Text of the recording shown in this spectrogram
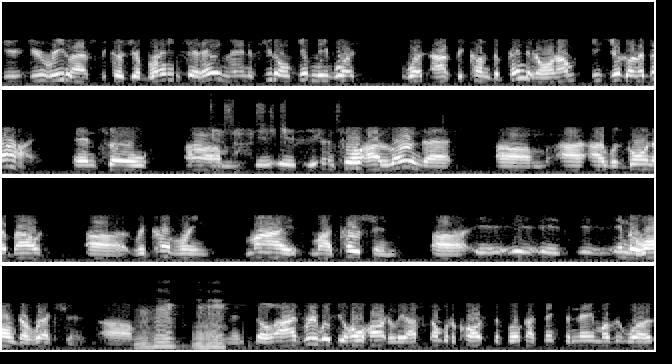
You you relapse because your brain said, "Hey man, if you don't give me what what I've become dependent on, I'm you- you're going to die." And so um, it, it, until I learned that, um, I, I was going about uh, recovering my my person uh, i i i in the wrong direction. Um, And so I agree with you wholeheartedly. I stumbled across the book. I think the name of it was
